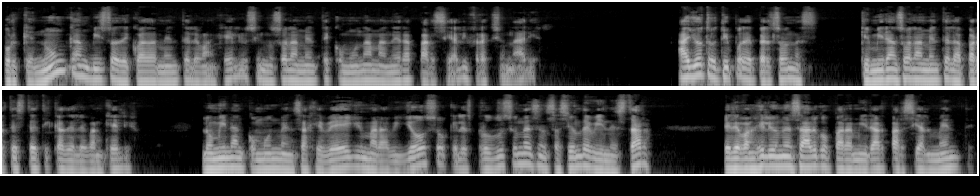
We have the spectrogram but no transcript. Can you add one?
porque nunca han visto adecuadamente el Evangelio, sino solamente como una manera parcial y fraccionaria. Hay otro tipo de personas que miran solamente la parte estética del Evangelio. Lo miran como un mensaje bello y maravilloso que les produce una sensación de bienestar. El Evangelio no es algo para mirar parcialmente,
